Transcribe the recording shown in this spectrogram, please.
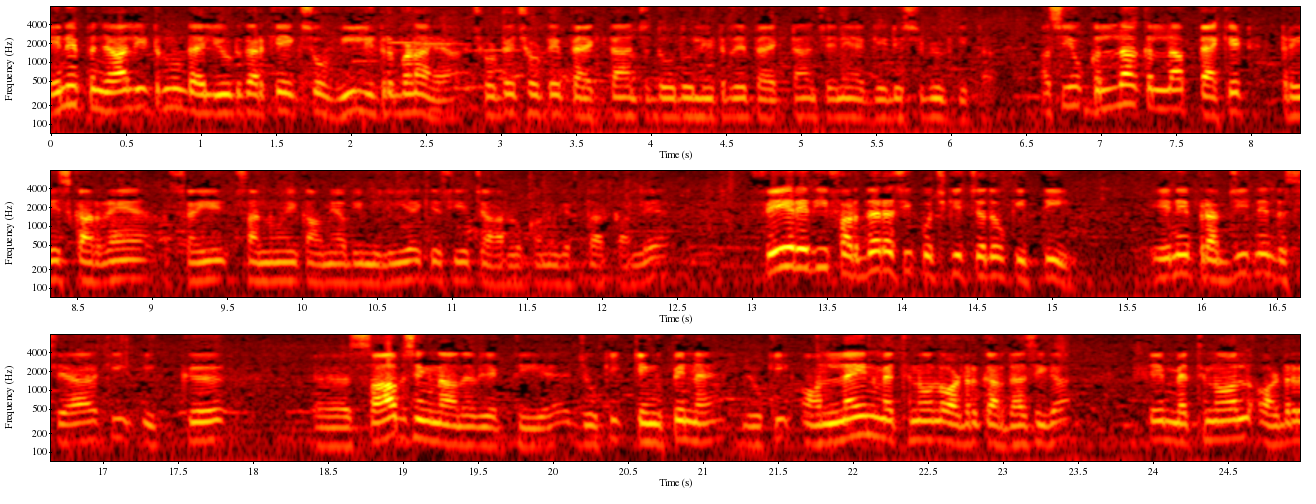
ਇਹਨੇ 50 ਲੀਟਰ ਨੂੰ ਡਾਈਲਿਊਟ ਕਰਕੇ 120 ਲੀਟਰ ਬਣਾਇਆ। ਛੋਟੇ ਛੋਟੇ ਪੈਕਟਾਂ 'ਚ 2-2 ਲੀਟਰ ਦੇ ਪੈਕਟਾਂ 'ਚ ਇਹਨੇ ਅੱਗੇ ਡਿਸਟ੍ਰੀਬਿਊਟ ਕੀਤਾ। ਅਸੀਂ ਉਹ ਕੱਲਾ ਕੱਲਾ ਪੈਕੇਟ ਟਰੇਸ ਕਰ ਰਹੇ ਹਾਂ। ਸਹੀ ਸਾਨੂੰ ਇਹ ਕਾਮਯਾਬੀ ਮਿਲੀ ਹੈ ਕਿ ਅਸੀਂ ਇਹ ਚਾਰ ਲੋਕਾਂ ਨੂੰ ਗ੍ਰਿਫਤਾਰ ਕਰ ਲਿਆ। ਫਿਰ ਇਹਦੀ ਫਰਦਰ ਅਸੀਂ ਪੁੱਛਗਿੱਛ ਜਦੋਂ ਕੀਤੀ, ਇਹਨੇ ਪ੍ਰਭਜੀਤ ਨੇ ਦੱਸਿਆ ਕਿ ਇੱਕ ਸਾਹਿਬ ਸਿੰਘ ਨਾਂ ਦਾ ਵਿਅਕਤੀ ਹੈ, ਜੋ ਕਿ ਕਿੰਗਪਿਨ ਹੈ, ਜੋ ਕਿ ਆਨਲਾਈਨ ਮੈਥਨੋਲ ਆਰਡਰ ਕਰਦਾ ਸੀਗਾ ਤੇ ਮੈਥਨੋਲ ਆਰਡਰ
